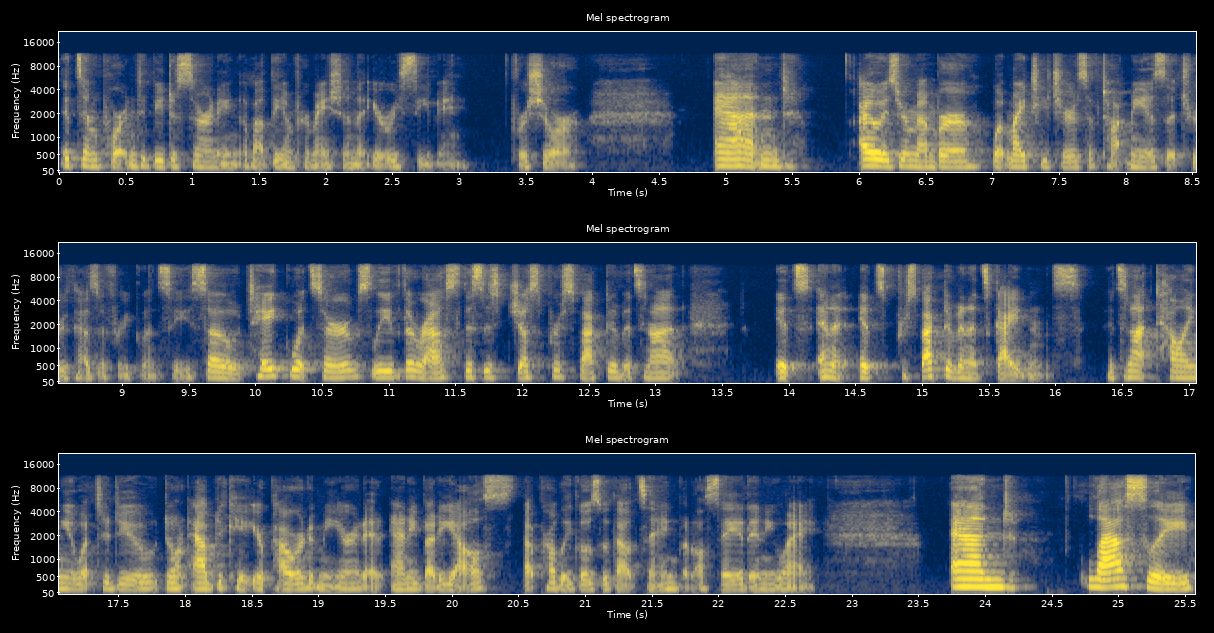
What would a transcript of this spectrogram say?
it's important to be discerning about the information that you're receiving for sure. And I always remember what my teachers have taught me is that truth has a frequency. So take what serves, leave the rest. This is just perspective. It's not, it's, and it's perspective and it's guidance. It's not telling you what to do. Don't abdicate your power to me or to anybody else. That probably goes without saying, but I'll say it anyway. And lastly,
